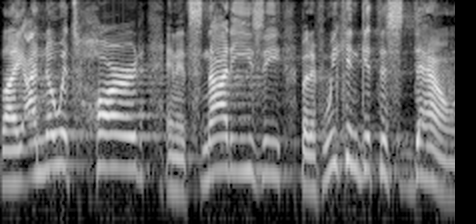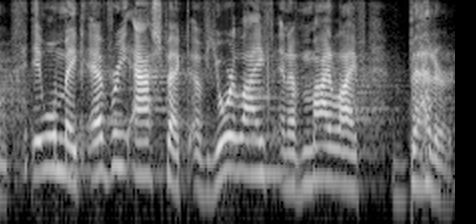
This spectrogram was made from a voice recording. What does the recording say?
like, I know it's hard and it's not easy, but if we can get this down, it will make every aspect of your life and of my life better.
